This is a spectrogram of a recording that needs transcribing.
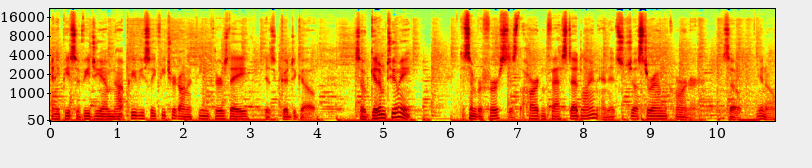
Any piece of VGM not previously featured on a theme Thursday is good to go. So get them to me. December 1st is the hard and fast deadline, and it's just around the corner. So, you know,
